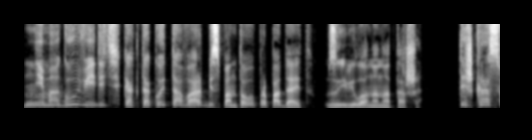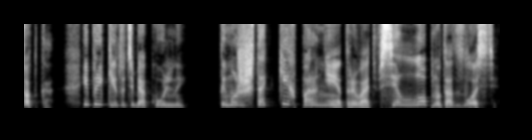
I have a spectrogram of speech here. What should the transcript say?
«Не могу видеть, как такой товар беспонтово пропадает», — заявила она Наташе. «Ты ж красотка, и прикид у тебя кульный. Ты можешь таких парней отрывать, все лопнут от злости.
